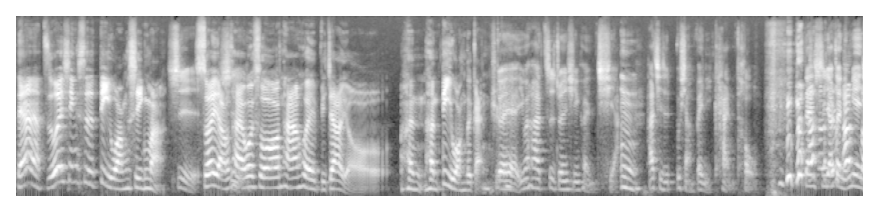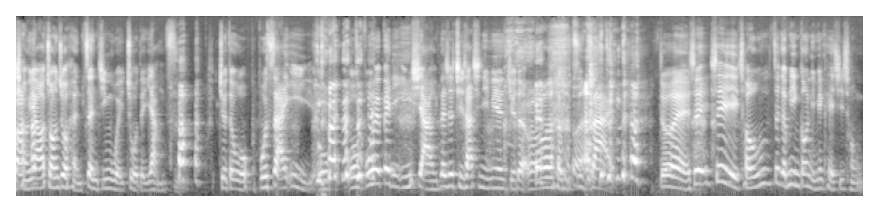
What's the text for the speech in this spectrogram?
等一下，紫微星是帝王星嘛？是，所以然后才会说他会比较有。很很帝王的感觉，对，因为他自尊心很强，嗯，他其实不想被你看透，但是要在你面前又要装作很正襟危坐的样子，觉得我不在意，我 我不会被你影响，但是其实他心里面觉得呃很不自 在，对，所以所以从这个命宫里面可以去从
